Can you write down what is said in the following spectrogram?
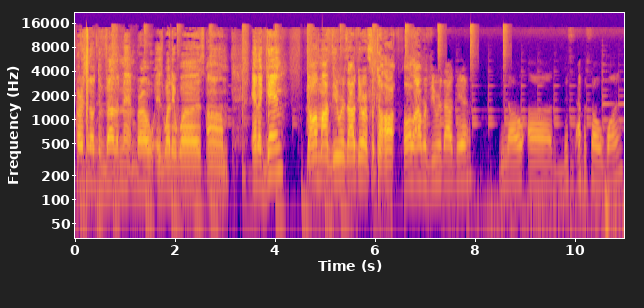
Personal development, bro, is what it was. Um, and again, to all my viewers out there, to all, all our viewers out there, you know, uh, this is episode one.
